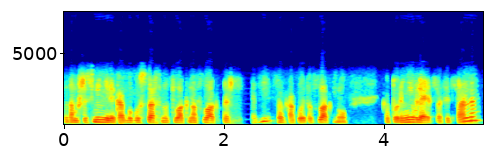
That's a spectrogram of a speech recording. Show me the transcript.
потому что сменили как бы государственный флаг на флаг, позиция, какой-то флаг, но который не является официальным.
